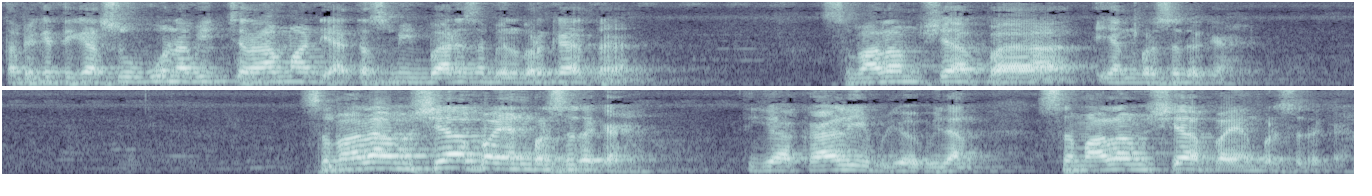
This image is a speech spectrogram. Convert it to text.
Tapi ketika subuh Nabi ceramah di atas mimbar sambil berkata, Semalam siapa yang bersedekah? Semalam siapa yang bersedekah? Tiga kali beliau bilang, semalam siapa yang bersedekah?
